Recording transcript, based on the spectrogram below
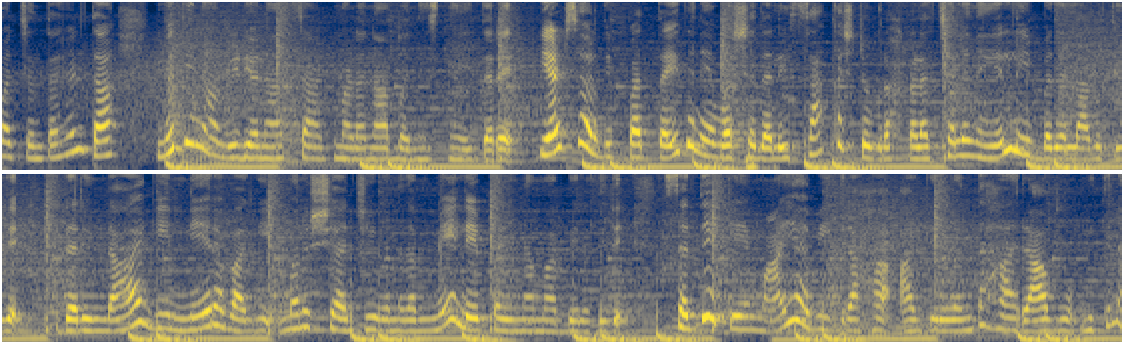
ಮಚ್ ಅಂತ ಹೇಳ್ತಾ ಇವತ್ತಿನ ವಿಡಿಯೋನ ಸ್ಟಾರ್ಟ್ ಮಾಡೋಣ ಬನ್ನಿ ಸ್ನೇಹಿತರೆ. ಎರಡ್ ಸಾವಿರದ ಇಪ್ಪತ್ತೈದನೇ ವರ್ಷದಲ್ಲಿ ಸಾಕಷ್ಟು ಗ್ರಹಗಳ ಚಲನೆಯಲ್ಲಿ ಬದಲಾಗುತ್ತಿದೆ. ಇದರಿಂದಾಗಿ ನೇರವಾಗಿ ಮನುಷ್ಯ ಜೀವನದ ಮೇಲೆ ಪರಿಣಾಮ ಬೀರಲಿದೆ. ಸದ್ಯಕ್ಕೆ ಮಾಯಾವಿ ಗ್ರಹ ಆಗಿರುವಂತಹ ರಾವು ಮಿಥುನ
